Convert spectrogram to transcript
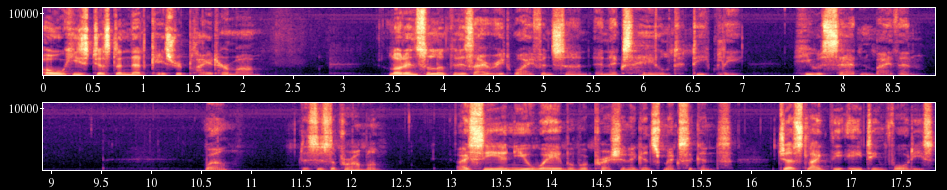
Oh, he's just a nutcase, replied her mom. Lorenzo looked at his irate wife and son and exhaled deeply. He was saddened by them. Well, this is the problem. I see a new wave of oppression against Mexicans, just like the 1840s,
